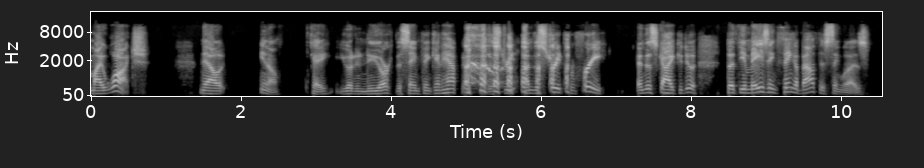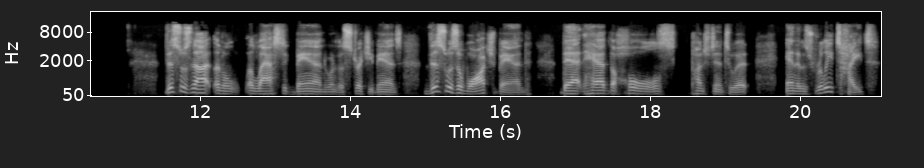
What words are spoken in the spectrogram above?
my watch now, you know, okay, you go to New York, the same thing can happen on the street on the street for free. And this guy could do it. But the amazing thing about this thing was this was not an elastic band, one of those stretchy bands. This was a watch band that had the holes punched into it and it was really tight.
